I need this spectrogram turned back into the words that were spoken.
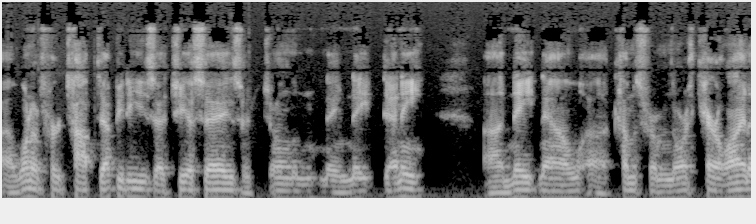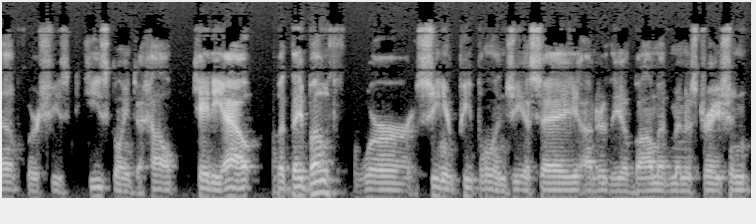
Uh, one of her top deputies at GSA is a gentleman named Nate Denny. Uh, Nate now uh, comes from North Carolina, where she's he's going to help Katie out. But they both were senior people in GSA under the Obama administration,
